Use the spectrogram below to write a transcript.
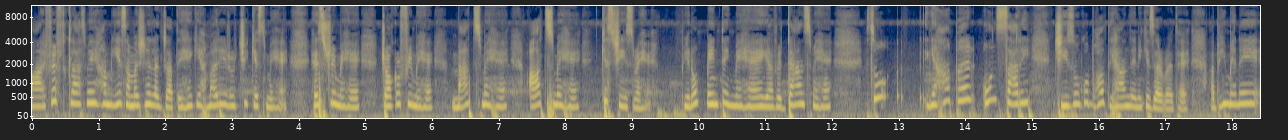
फिफ्थ क्लास में हम ये समझने लग जाते हैं कि हमारी रुचि किसमें है? हिस्ट्री में है जोग्राफी में है मैथ्स में है आर्ट्स में है किस चीज़ में है? यू नो पेंटिंग में है या फिर डांस में है। सो so, यहाँ पर उन सारी चीज़ों को बहुत ध्यान देने की ज़रूरत है। अभी मैंने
